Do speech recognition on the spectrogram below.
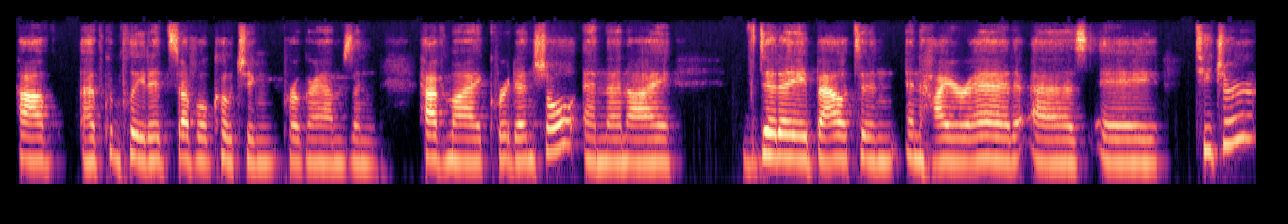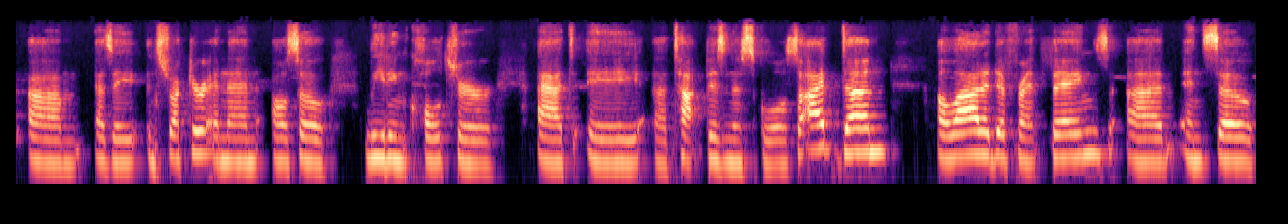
have, have completed several coaching programs and have my credential. And then I did a bout in, in higher ed as a teacher, um, as a instructor, and then also leading culture at a, a, top business school. So I've done a lot of different things. Uh, and so,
